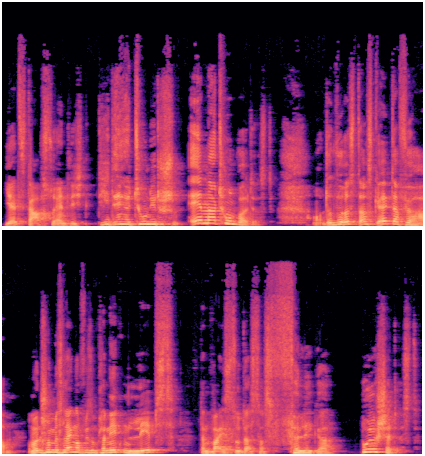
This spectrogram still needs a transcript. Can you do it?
Jetzt darfst du endlich die Dinge tun, die du schon immer tun wolltest. Und du wirst das Geld dafür haben. Und wenn du schon ein bisschen länger auf diesem Planeten lebst, dann weißt du, dass das völliger Bullshit ist.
